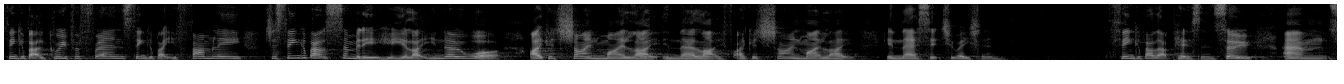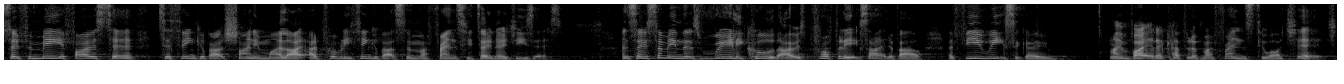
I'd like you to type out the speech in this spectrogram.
Think about a group of friends. Think about your family. Just think about somebody who you're like, you know what? I could shine my light in their life. I could shine my light in their situation. Think about that person. So, um, so for me, if I was to, to think about shining my light, I'd probably think about some of my friends who don't know Jesus. And so, something that's really cool that I was properly excited about a few weeks ago I invited a couple of my friends to our church,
